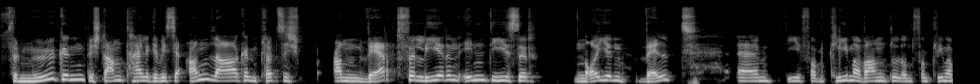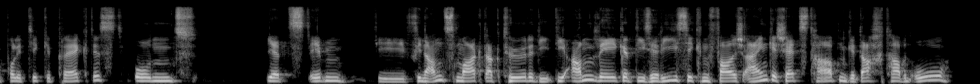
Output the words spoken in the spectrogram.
Vermögen, Bestandteile, gewisse Anlagen plötzlich an Wert verlieren in dieser neuen Welt, ähm, die vom Klimawandel und von Klimapolitik geprägt ist. Und jetzt eben die Finanzmarktakteure, die, die Anleger diese Risiken falsch eingeschätzt haben, gedacht haben, oh,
